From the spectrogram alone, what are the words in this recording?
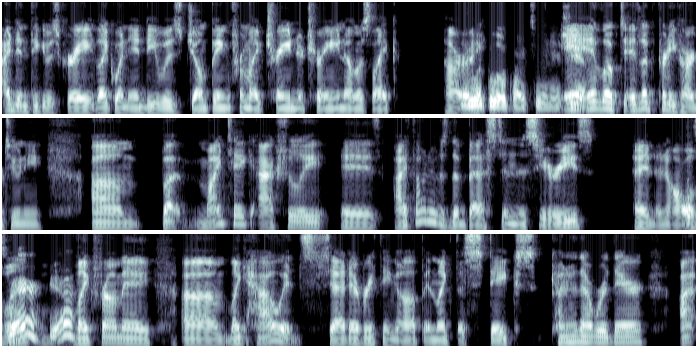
I didn't think it was great. Like when Indy was jumping from like train to train, I was like, all right, it looked a little cartoonish. It, yeah. it looked it looked pretty cartoony. Um, but my take actually is I thought it was the best in the series and, and all That's of them. fair, yeah. Like from a um like how it set everything up and like the stakes kind of that were there. I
